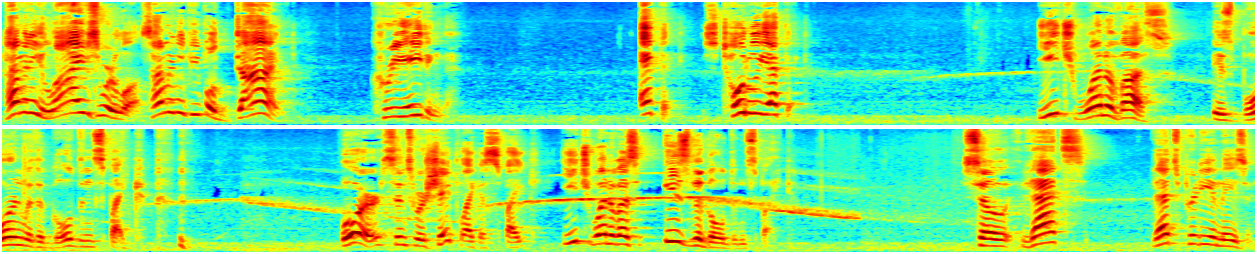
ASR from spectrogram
how many lives were lost? How many people died creating that? Epic. It's totally epic. Each one of us is born with a golden spike. or, since we're shaped like a spike, each one of us is the golden spike. So that's that's pretty amazing.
